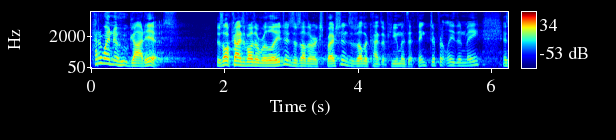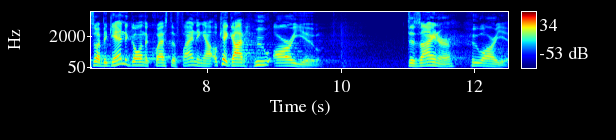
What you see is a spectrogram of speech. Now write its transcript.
how do I know who God is? There's all kinds of other religions, there's other expressions, there's other kinds of humans that think differently than me. And so I began to go on the quest of finding out okay, God, who are you? Designer, who are you?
